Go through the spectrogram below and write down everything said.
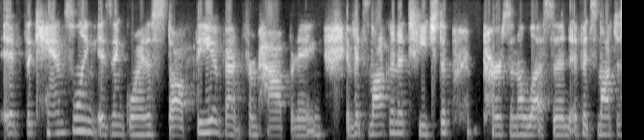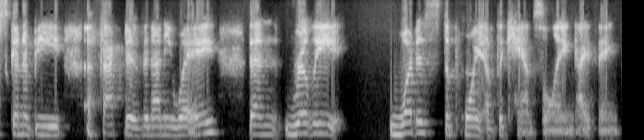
If the canceling isn't going to stop the event from happening, if it's not going to teach the p- person a lesson, if it's not just going to be effective in any way, then really what is the point of the canceling, I think?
